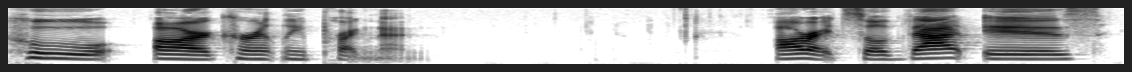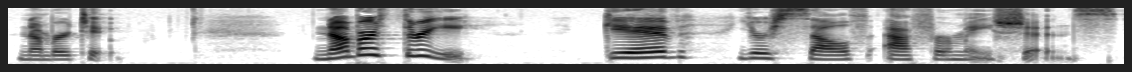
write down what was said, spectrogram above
who are currently pregnant. All right, so that is number two. Number three, give yourself affirmations.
